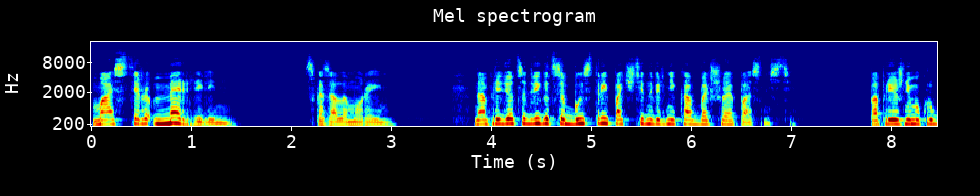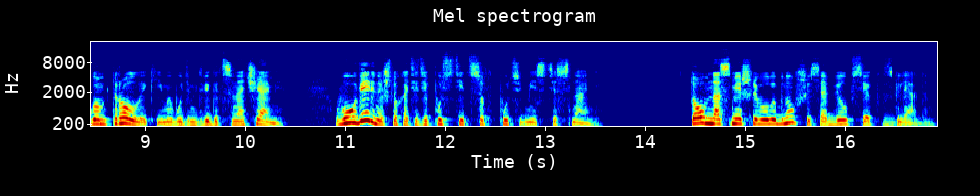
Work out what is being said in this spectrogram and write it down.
«Мастер Меррилин», — сказала Морейн. «Нам придется двигаться быстро и почти наверняка в большой опасности. По-прежнему кругом троллоки, и мы будем двигаться ночами. Вы уверены, что хотите пуститься в путь вместе с нами?» Том, насмешливо улыбнувшись, обвел всех взглядом.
